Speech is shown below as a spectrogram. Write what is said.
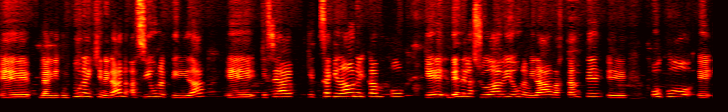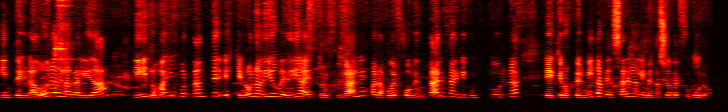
la agricultura en general ha sido una actividad que se ha que se ha quedado en el campo, que desde la ciudad ha habido una mirada bastante eh, poco eh, integradora de la realidad y lo más importante es que no han habido medidas estructurales para poder fomentar esta agricultura eh, que nos permita pensar en la alimentación del futuro.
